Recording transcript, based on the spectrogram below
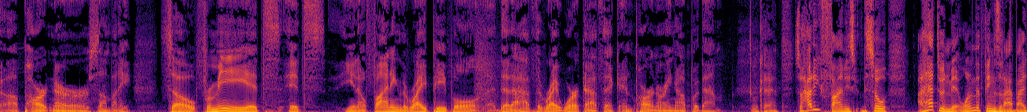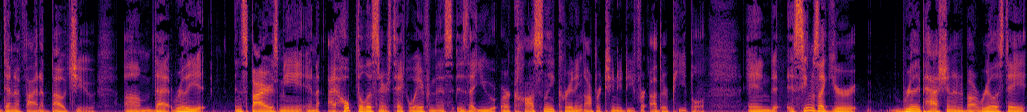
a partner or somebody. So for me, it's it's you know finding the right people that have the right work ethic and partnering up with them. Okay. So how do you find these? So I have to admit, one of the things that I've identified about you um, that really inspires me, and I hope the listeners take away from this, is that you are constantly creating opportunity for other people. And it seems like you're really passionate about real estate,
